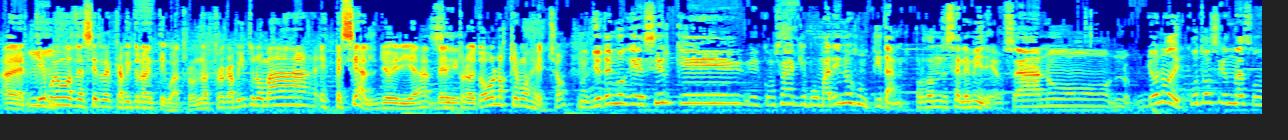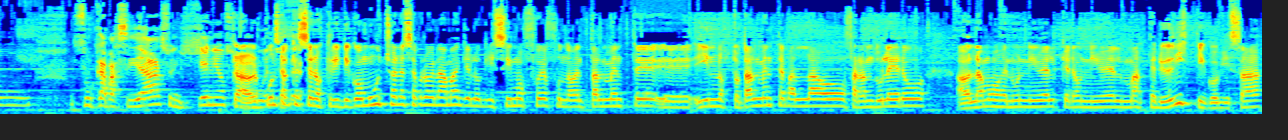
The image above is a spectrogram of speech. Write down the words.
A ver, ¿qué Mm. podemos decir del capítulo 24? Nuestro capítulo más especial, yo diría, Sí. dentro de todos los que hemos hecho. Yo tengo que decir que, ¿cómo se llama? Que Pumarino es un titán, por donde se le mire. O sea, no, no- yo no discuto haciendo su, su capacidad, su ingenio, su Claro, el punto es que se nos criticó mucho en ese programa que lo que hicimos fue fundamentalmente eh, irnos totalmente para el lado farandulero. Hablamos en un nivel que era un nivel más periodístico quizás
